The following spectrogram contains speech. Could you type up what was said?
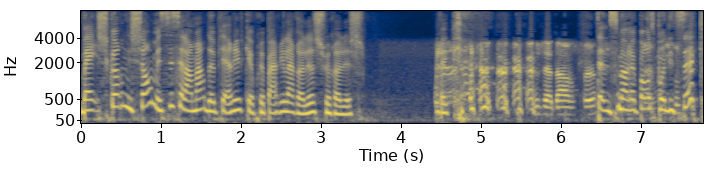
Ben, je suis cornichon, mais si c'est la mère de Pierre-Yves qui a préparé la relish, je suis relish. J'adore ça. T'aimes-tu ma réponse politique?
